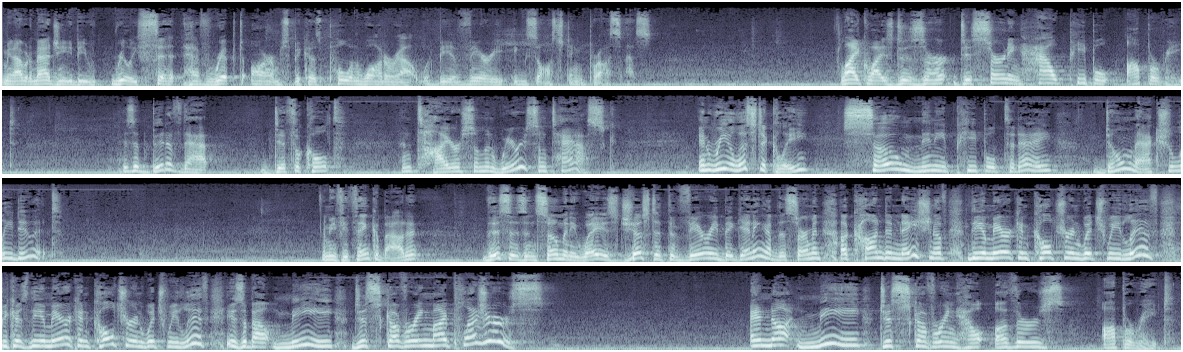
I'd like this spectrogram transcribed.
I mean, I would imagine you'd be really fit, have ripped arms, because pulling water out would be a very exhausting process. Likewise, discerning how people operate is a bit of that difficult and tiresome and wearisome task. And realistically, so many people today don't actually do it. I mean, if you think about it, this is in so many ways, just at the very beginning of the sermon, a condemnation of the American culture in which we live, because the American culture in which we live is about me discovering my pleasures and not me discovering how others operate.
